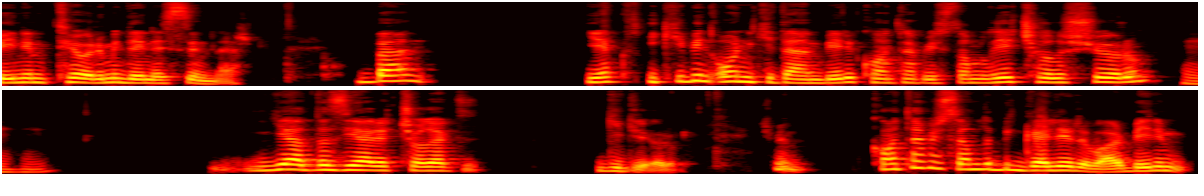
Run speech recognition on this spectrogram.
benim teorimi denesinler. Ben 2012'den beri Contemporary İstanbul'da çalışıyorum Hı hı. ya da ziyaretçi olarak gidiyorum. Şimdi Contemporary İstanbul'da bir galeri var. Benim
